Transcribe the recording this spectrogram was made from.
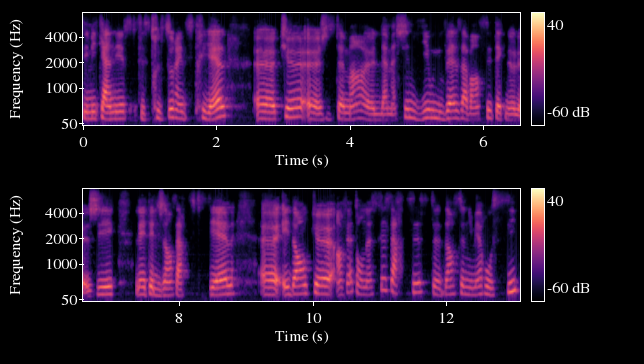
ses mécanismes, ses structures industrielles, euh, que euh, justement euh, la machine liée aux nouvelles avancées technologiques, l'intelligence artificielle. Et donc, en fait, on a six artistes dans ce numéro-ci.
